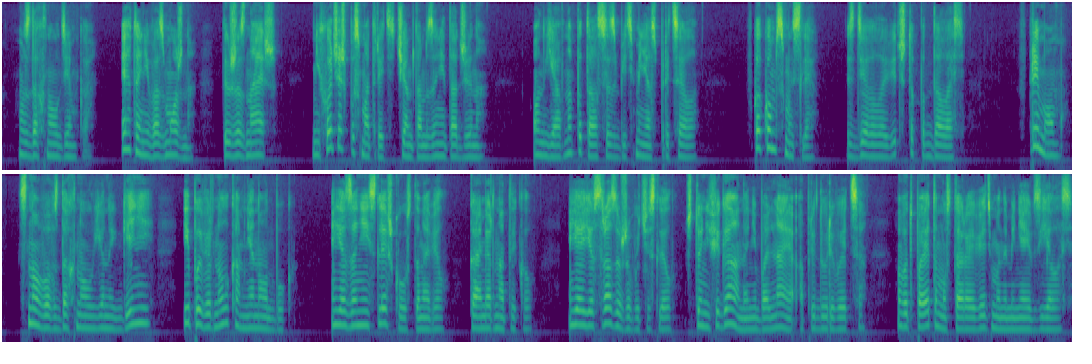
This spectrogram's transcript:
— вздохнул Димка. «Это невозможно. Ты же знаешь. Не хочешь посмотреть, чем там занята Джина?» Он явно пытался сбить меня с прицела. «В каком смысле?» — сделала вид, что поддалась. «В прямом». Снова вздохнул юный гений и повернул ко мне ноутбук. Я за ней слежку установил, камер натыкал. Я ее сразу же вычислил, что нифига она не больная, а придуривается. Вот поэтому старая ведьма на меня и взъелась.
